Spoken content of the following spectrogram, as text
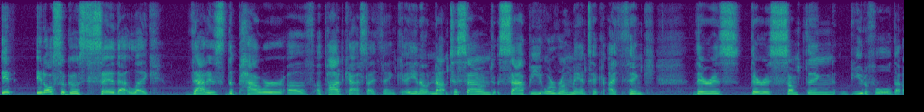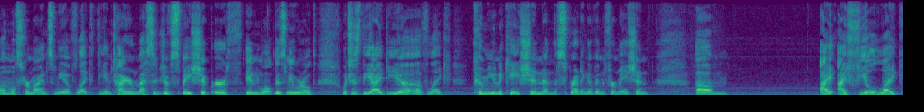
yeah. it it also goes to say that like that is the power of a podcast, I think. You know, not to sound sappy or romantic, I think there is there is something beautiful that almost reminds me of like the entire message of Spaceship Earth in Walt Disney World, which is the idea of like communication and the spreading of information. Um I I feel like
